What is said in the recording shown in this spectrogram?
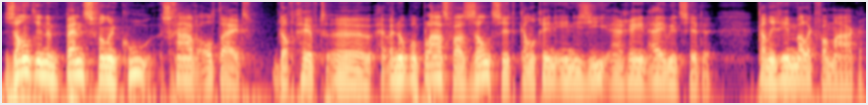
Zand in een pens van een koe schaadt altijd. Dat geeft, en op een plaats waar zand zit, kan geen energie en geen eiwit zitten. Kan hij geen melk van maken.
